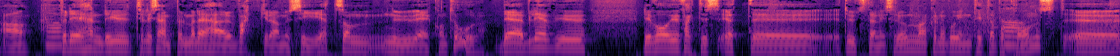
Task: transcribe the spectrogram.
Ja, Ja. för det hände ju till exempel med det här vackra museet som nu är kontor. Det blev ju det var ju faktiskt ett, eh, ett utställningsrum. Man kunde gå in och titta på Ja. konst. Eh,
